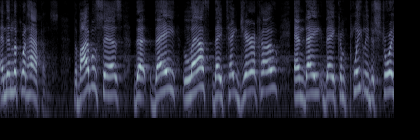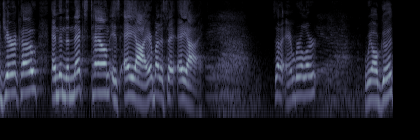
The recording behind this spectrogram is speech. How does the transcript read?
And then look what happens. The Bible says that they left, they take Jericho, and they, they completely destroy Jericho. And then the next town is Ai. Everybody say Ai. Ai. Is that an Amber Alert? Are we all good?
